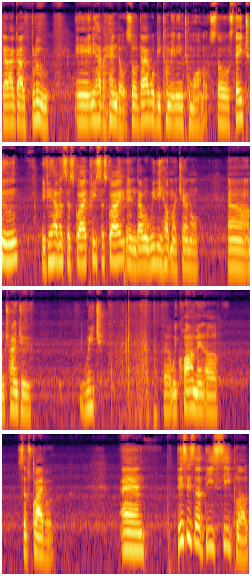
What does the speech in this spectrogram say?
that I got is blue and it have a handle. So that will be coming in tomorrow. So stay tuned. If you haven't subscribed, please subscribe and that will really help my channel. Uh, I'm trying to reach the requirement of subscriber. And this is a DC plug,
